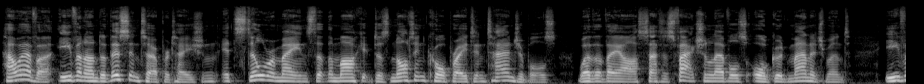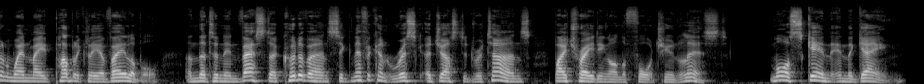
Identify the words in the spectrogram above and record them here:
However, even under this interpretation, it still remains that the market does not incorporate intangibles, whether they are satisfaction levels or good management, even when made publicly available, and that an investor could have earned significant risk adjusted returns by trading on the fortune list. More skin in the game.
